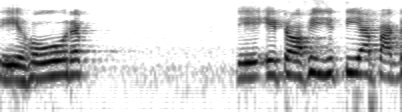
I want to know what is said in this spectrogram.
ਤੇ ਹੋਰ? ਤੇ ਇਹ ਟਰੋਫੀ ਜਿੱਤੀ ਆ ਪੱਗ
